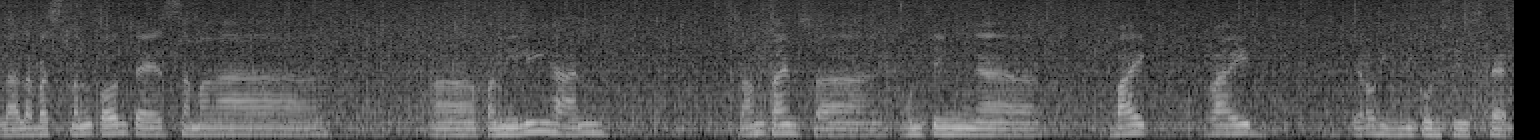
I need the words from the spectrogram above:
lalabas ng konti sa mga ah, pamilihan sometimes sa unting ah, bike ride pero hindi consistent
